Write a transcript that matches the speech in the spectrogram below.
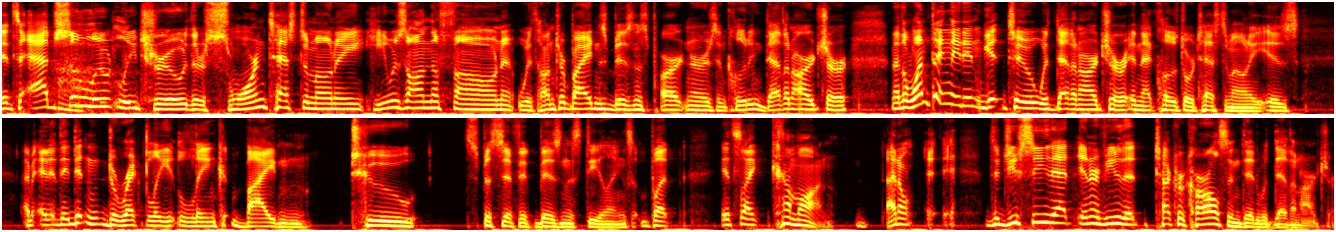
It's absolutely true. There's sworn testimony. He was on the phone with Hunter Biden's business partners, including Devon Archer. Now, the one thing they didn't get to with Devon Archer in that closed door testimony is I mean, they didn't directly link Biden to specific business dealings, but it's like, come on. I don't. Did you see that interview that Tucker Carlson did with Devon Archer?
